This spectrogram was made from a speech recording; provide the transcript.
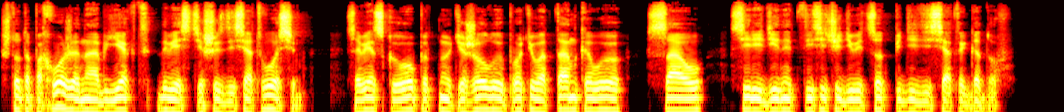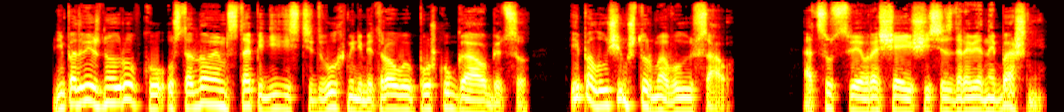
что-то похожее на объект 268, советскую опытную тяжелую противотанковую САУ середины 1950-х годов. В неподвижную рубку установим 152 миллиметровую пушку-гаубицу и получим штурмовую САУ. Отсутствие вращающейся здоровенной башни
